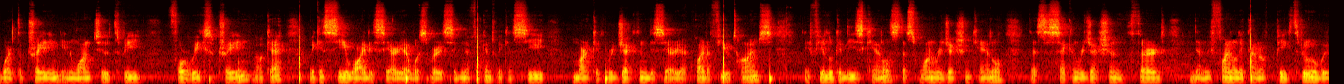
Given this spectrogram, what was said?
worth of trading in one two three four weeks of trading okay? We can see why this area was very significant. We can see market rejecting this area quite a few times. If you look at these candles that's one rejection candle that's the second rejection third and then we finally kind of peeked through we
